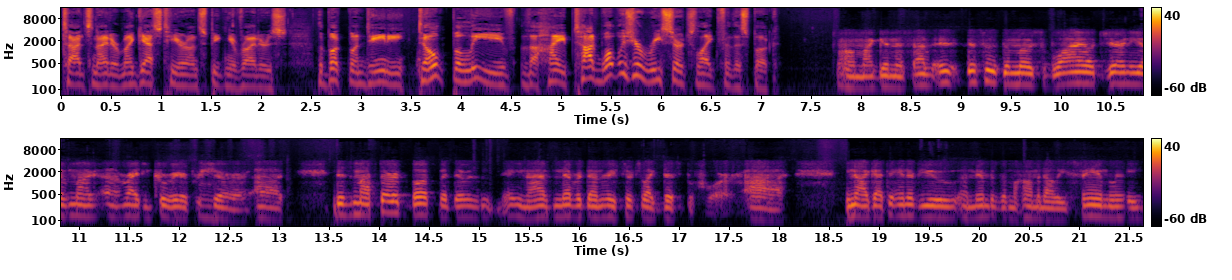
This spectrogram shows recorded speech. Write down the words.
Todd Snyder, my guest here on Speaking of Writers, the book Bundini. Don't believe the hype. Todd, what was your research like for this book? Oh my goodness! It, this was the most wild journey of my uh, writing career for mm. sure. Uh, this is my third book, but there was, you know, I've never done research like this before. Uh, you know, I got to interview uh, members of Muhammad Ali's family.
